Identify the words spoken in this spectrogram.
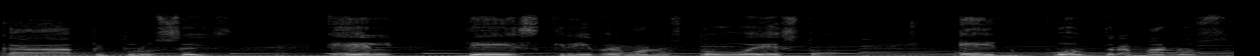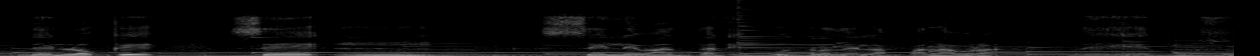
capítulo 6, él describe, hermanos, todo esto en contra, hermanos, de lo que se, se levantan en contra de la palabra de Dios.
